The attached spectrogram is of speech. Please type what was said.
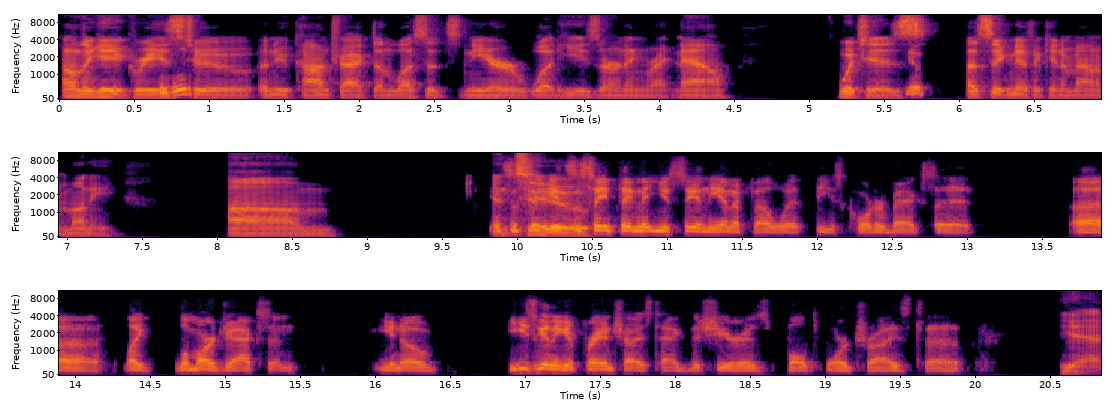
I don't think he agrees mm-hmm. to a new contract unless it's near what he's earning right now, which is yep. a significant amount of money. Um, it's, the, two, it's the same thing that you see in the NFL with these quarterbacks that, uh, like Lamar Jackson, you know, he's going to get franchise tag this year as Baltimore tries to yeah,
